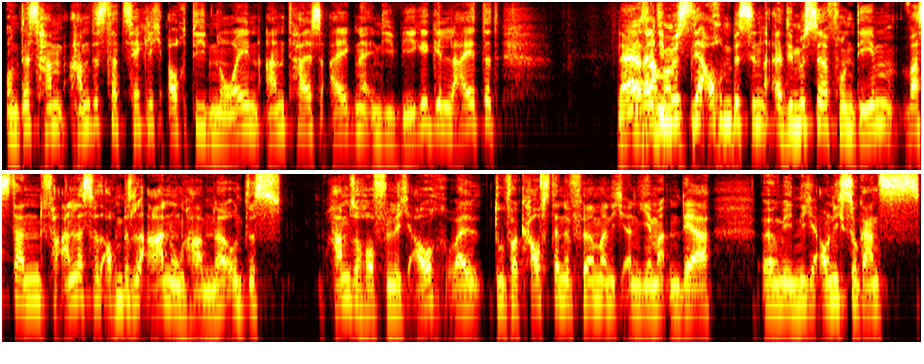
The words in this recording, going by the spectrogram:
Und das haben, haben das tatsächlich auch die neuen Anteilseigner in die Wege geleitet? Naja, weil die müssen ja auch ein bisschen, äh, die müssen ja von dem, was dann veranlasst wird, auch ein bisschen Ahnung haben. Ne? Und das haben sie hoffentlich auch, weil du verkaufst deine Firma nicht an jemanden, der irgendwie nicht, auch nicht so ganz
